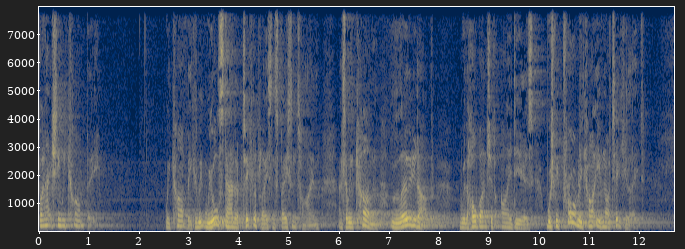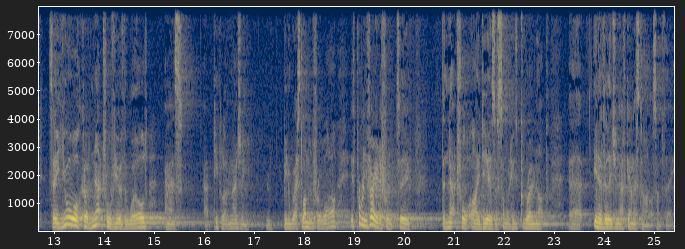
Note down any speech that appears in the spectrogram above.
But actually, we can't be. We can't be, because we, we all stand in a particular place in space and time, and so we come loaded up with a whole bunch of ideas which we probably can't even articulate. So, your kind of natural view of the world, as uh, people are imagining who've been in West London for a while, is probably very different to the natural ideas of someone who's grown up uh, in a village in Afghanistan or something.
